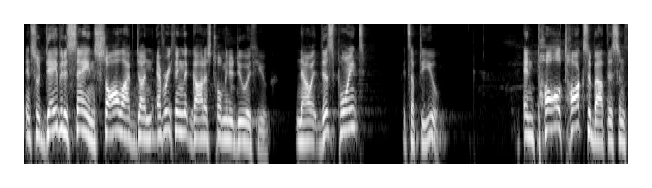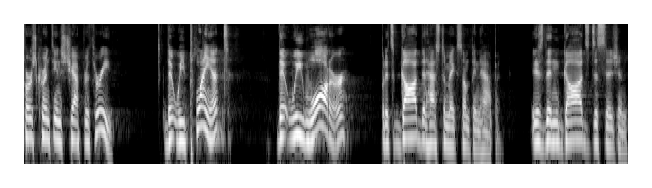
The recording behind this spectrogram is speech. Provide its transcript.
And so David is saying, Saul, I've done everything that God has told me to do with you. Now at this point, it's up to you. And Paul talks about this in 1 Corinthians chapter 3 that we plant, that we water, but it's God that has to make something happen. It is then God's decision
